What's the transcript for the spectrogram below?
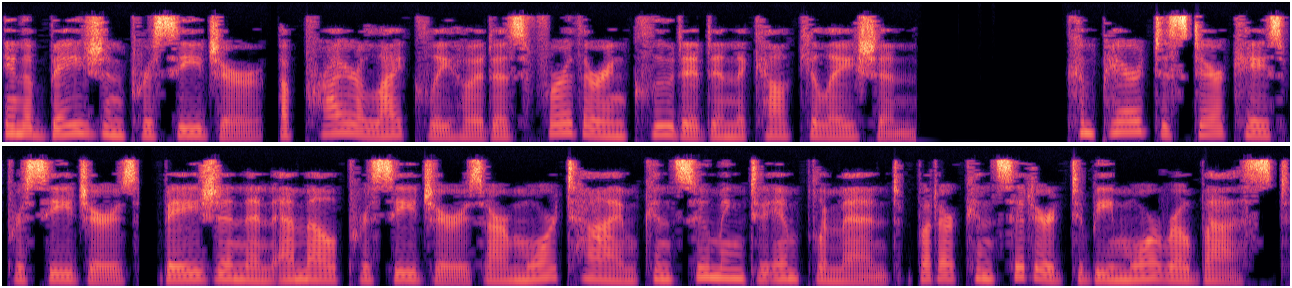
In a Bayesian procedure, a prior likelihood is further included in the calculation. Compared to staircase procedures, Bayesian and ML procedures are more time-consuming to implement but are considered to be more robust.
